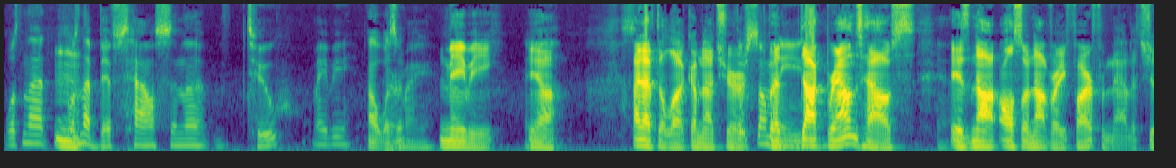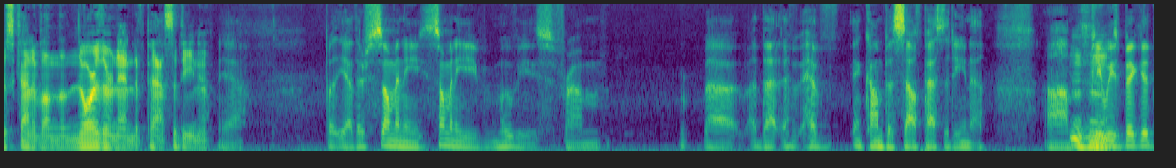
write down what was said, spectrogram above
Wasn't that Mm. wasn't that Biff's house in the two? Maybe. Oh, was Or it? I- Maybe. Yeah. I'd have to look, I'm not sure. There's so but many- Doc Brown's house is not also not very far from that. It's just kind of on the northern end of Pasadena. Yeah, but yeah, there's so many so many movies from uh, that have, have encompassed South Pasadena. Um, Mhm. Pee Wee's Big Ad-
